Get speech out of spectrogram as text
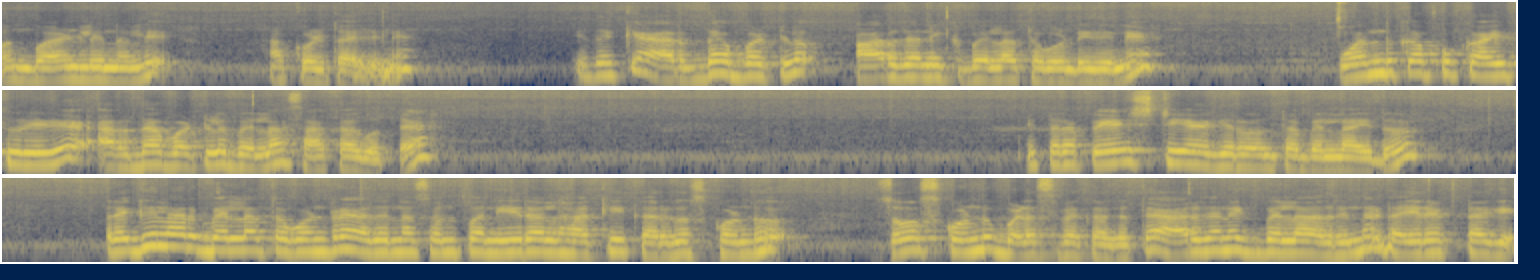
ಒಂದು ಬಾಣಲಿನಲ್ಲಿ ಹಾಕ್ಕೊಳ್ತಾ ಇದ್ದೀನಿ. ಇದಕ್ಕೆ ಅರ್ಧ ಬಟ್ಲು ಆರ್ಗ್ಯಾನಿಕ್ ಬೆಲ್ಲ ತೊಗೊಂಡಿದ್ದೀನಿ. ಒಂದು ಕಪ್ಪು ಕಾಯಿ ತುರಿಗೆ ಅರ್ಧ ಬಟ್ಲು ಬೆಲ್ಲ ಸಾಕಾಗುತ್ತೆ. ಈ ಥರ ಪೇಸ್ಟಿಯಾಗಿರುವಂಥ ಬೆಲ್ಲ ಇದು. ರೆಗ್ಯುಲರ್ ಬೆಲ್ಲ ತೊಗೊಂಡ್ರೆ ಅದನ್ನು ಸ್ವಲ್ಪ ನೀರಲ್ಲಿ ಹಾಕಿ ಕರಗಿಸ್ಕೊಂಡು, ಸೋಸ್ಕೊಂಡು ಬಳಸಬೇಕಾಗುತ್ತೆ. ಆರ್ಗ್ಯಾನಿಕ್ ಬೆಲ್ಲ ಅದರಿಂದ ಡೈರೆಕ್ಟಾಗಿ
